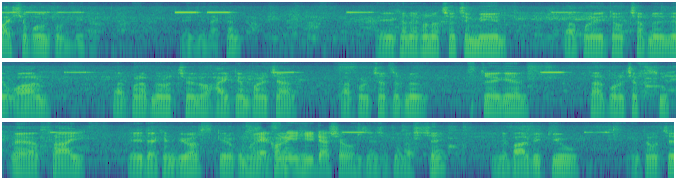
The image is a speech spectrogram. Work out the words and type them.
বাইশশো পর্যন্ত উঠবে এটা। এই যে দেখেন। এইখানে এখন আছে হচ্ছে মিল্ক তারপরে এটা হচ্ছে আপনার যে ওয়ার্ম তারপরে আপনার হচ্ছে হলো হাই টেম্পারেচার তারপর হচ্ছে হচ্ছে আপনার স্ট্রেগেল তারপর হচ্ছে স্যুপ ফ্রাই এই দেখেন ভিউয়ার্স কীরকম হয় গেছে। এখনই হিট আসে। এই যে এসে চলে আসছে এই যে বারবিকিউ এটা হচ্ছে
